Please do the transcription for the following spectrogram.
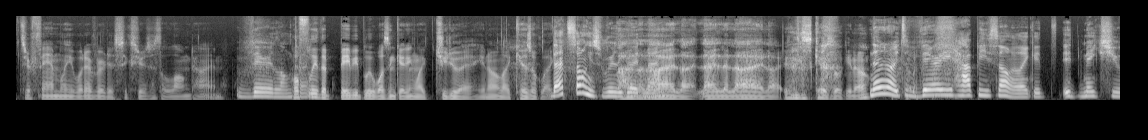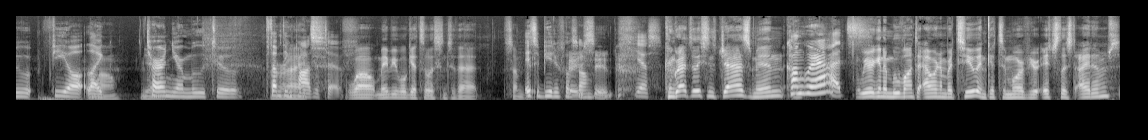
it's your family, whatever it is, six years is a long time. very long Hopefully, time. the baby blue wasn't getting like jiru에, you know, like 계속 like that song is really la, good, la, man. La la la la la. Just 계속, you know. No, no, no, it's a very happy song. Like it, it makes you feel like Wow. Yeah. turn your mood to something Right. positive. Well, maybe we'll get to listen to that someday. It's a beautiful very song. soon. Yes. Congratulations, Jasmine. Congrats. We're going to move on to hour number two and get to more of your itch list items.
